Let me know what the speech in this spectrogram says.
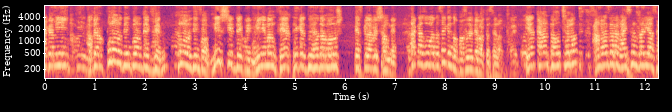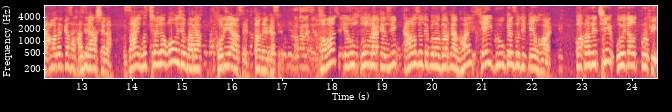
আগামী আপনার পনেরো দিন পর দেখবেন, পনেরো দিন পর নিশ্চিত দেখবেন মিনিমাম দেড় থেকে দুই হাজার মানুষ প্রেস ক্লাবের সামনে। টাকা জমা আছে কিন্তু ফসল দিতে পারতেছে না। এর কারণটা হচ্ছে আমরা যারা লাইসেন্স দাঁড়িয়ে আছে, আমাদের কাছে হাজিরা আসে না। যাই হচ্ছে হলো, ওই যে তারা ধরিয়ে আছে তাদের কাছে। সহজ এবং উমরা কেন্দ্রিক, কারও যদি কোনো দরকার হয়, এই গ্রুপে যদি কেউ হয়, কথা দিচ্ছি উইদাউট প্রফিট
